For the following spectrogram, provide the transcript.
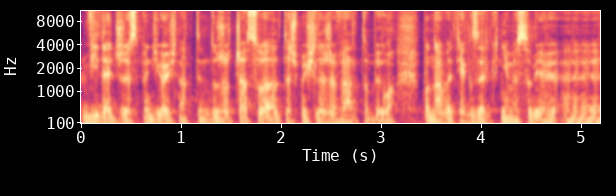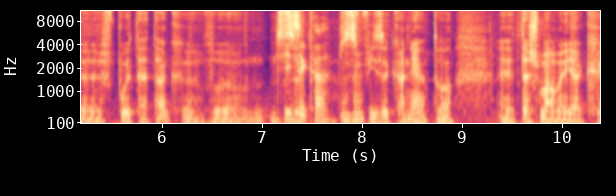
Widać, że spędziłaś nad tym dużo czasu, ale też myślę, że warto było, bo nawet jak zerkniemy sobie w płytę, tak? W, fizyka. Z, z mhm. fizyka, nie? To też mamy jak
